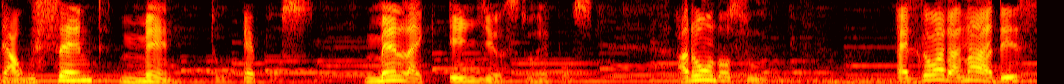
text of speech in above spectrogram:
that will send men to help us. Men like angels to help us. I don't want us to. I discovered that nowadays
